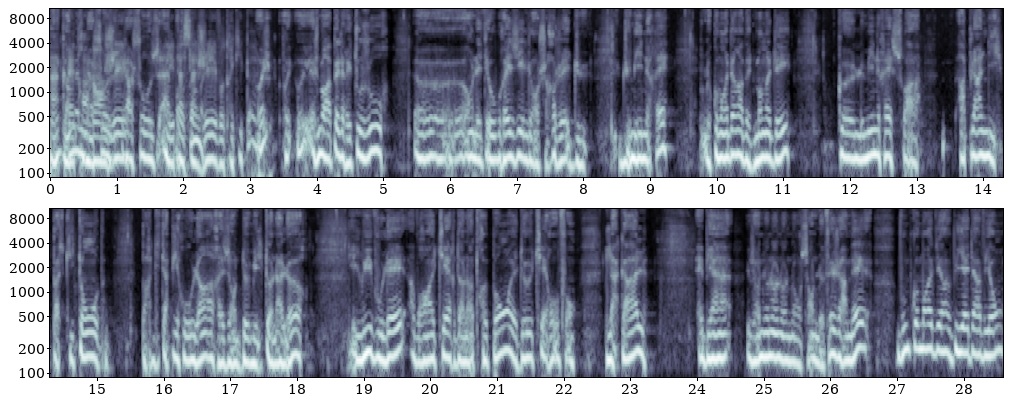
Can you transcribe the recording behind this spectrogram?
hein, mettre en danger la chose les passagers et votre équipage. Oui, oui, oui. Je me rappellerai toujours. Euh, on était au Brésil, on chargeait du, du minerai. Le commandant avait demandé que le minerai soit aplani parce qu'il tombe par des tapis roulants à raison de 2000 tonnes à l'heure. Il lui voulait avoir un tiers dans notre pont et deux tiers au fond de la cale. Eh bien, ils ont dit non, non, non, non, ça on ne le fait jamais. Vous me commandez un billet d'avion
